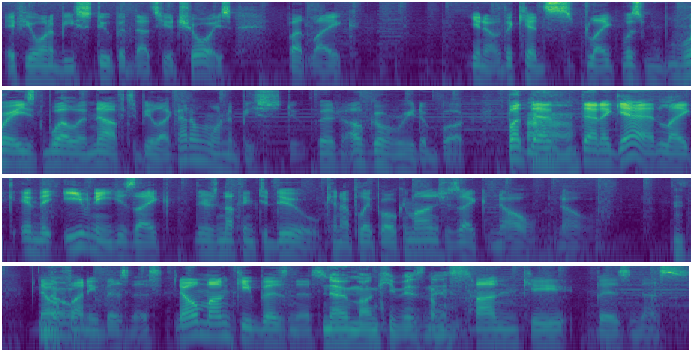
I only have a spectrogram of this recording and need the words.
If you want to be stupid, that's your choice. But like. You know, the kid's like was raised well enough to be like, I don't want to be stupid. I'll go read a book. But then, Uh-huh. then again, like in the evening, he's like, "There's nothing to do. Can I play Pokemon?" She's like, "No, no, no, No. funny business. No monkey business. no monkey business. Monkey business.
